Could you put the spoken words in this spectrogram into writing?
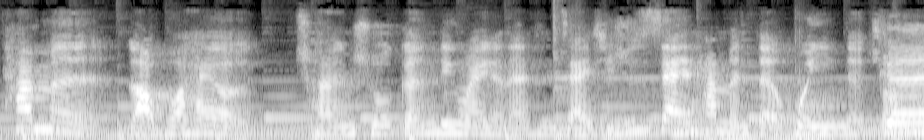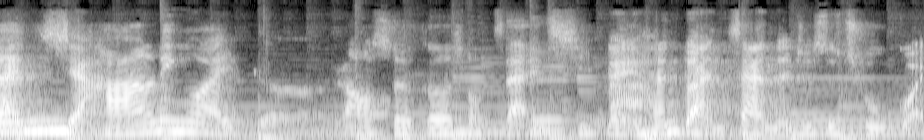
他们老婆还有传说跟另外一个男生在一起，就是在他们的婚姻的状态下，好像另外一个饶舌歌手在一起，对，很短暂的就是出轨。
